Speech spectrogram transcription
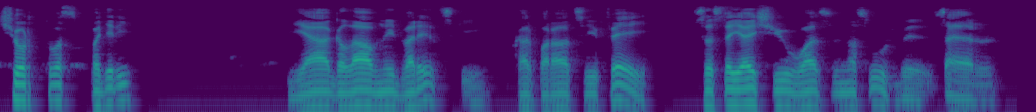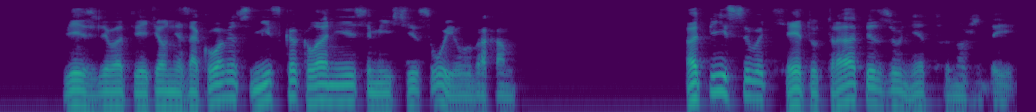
Черт вас подери! — Я главный дворецкий корпорации «Фей», состоящий у вас на службе, сэр, — вежливо ответил незнакомец, низко кланяясь миссис Уилбрахам. Описывать эту трапезу нет нужды.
